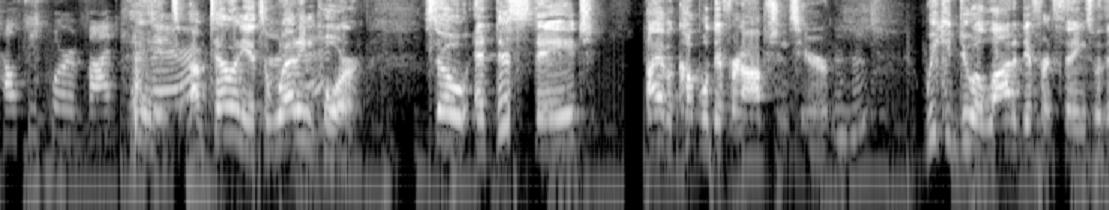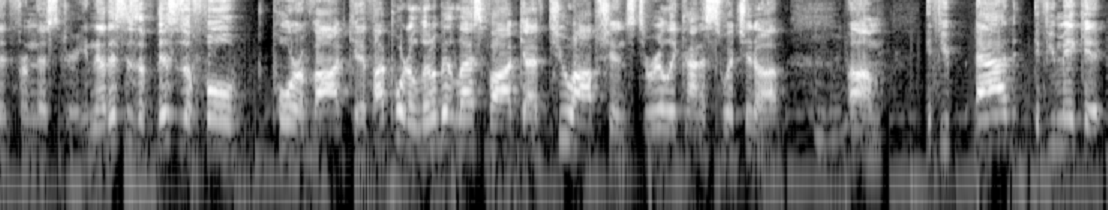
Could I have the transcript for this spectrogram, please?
Healthy pour of vodka Hey. I'm telling you, it's a wedding pour. So at this stage, I have a couple different options here. We could do a lot of different things with it from this drink. Now this is a this is a full pour of vodka. If I poured a little bit less vodka, I have two options to really kind of switch it up. Um, if you add, if you make it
